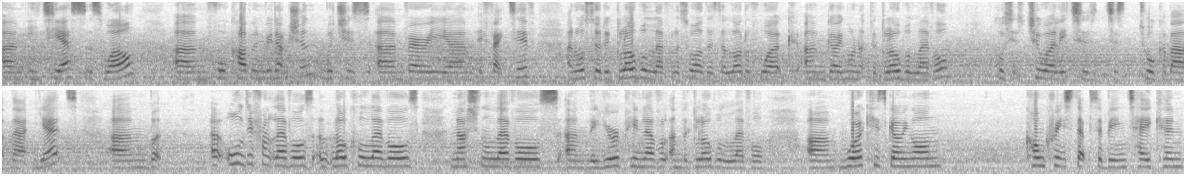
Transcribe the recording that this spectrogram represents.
um, ETS as well um, for carbon reduction, which is very effective. And also at the global level as well. There's a lot of work going on at the global level course, it's too early to, to talk about that yet, um, but at all different levels, at local levels, national levels, the European level and the global level, um, work is going on, concrete steps are being taken,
